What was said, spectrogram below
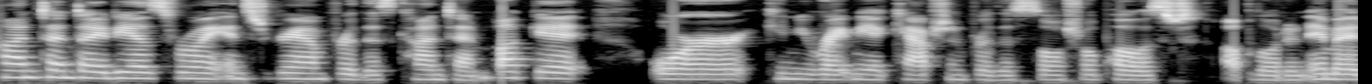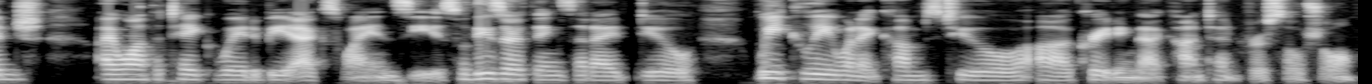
content ideas for my Instagram for this content bucket? Or can you write me a caption for this social post, upload an image? I want the takeaway to be X, Y, and Z. So these are things that I do weekly when it comes to uh, creating that content for social.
